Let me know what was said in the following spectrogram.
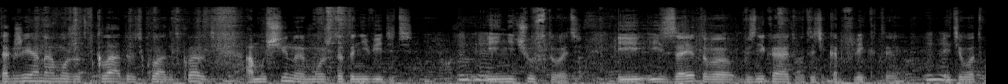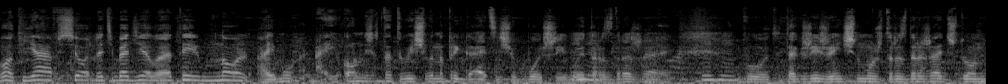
Также и она может вкладывать, вкладывать, вкладывать, а мужчина может это не видеть и не чувствовать. И из-за этого возникают вот эти конфликты. Эти вот, вот я все для тебя делаю, а ты ноль. А ему, а он от этого еще напрягается еще больше, его это раздражает. Вот. Также и женщина может раздражать, что он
